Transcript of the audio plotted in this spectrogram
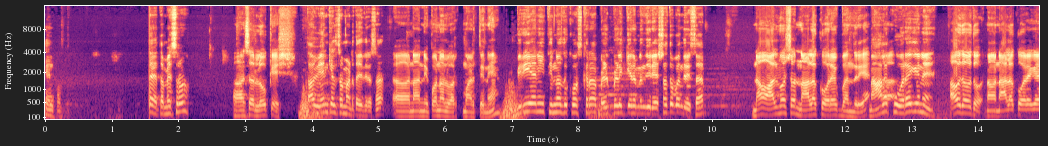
ಕೇಳ್ಕೊಂಡು ತಮ್ಮ ಹೆಸರು? ಸರ್ ಲೋಕೇಶ್. ತಾವ್ ಏನು ಕೆಲಸ ಮಾಡ್ತಾ ಇದ್ದೀರಾ ಸರ್? ನಾನು ನಿಪೋನಲ್ಲಿ ವರ್ಕ್ ಮಾಡ್ತೀನಿ. ಬಿರಿಯಾನಿ ತಿನ್ನೋದಕ್ಕೋಸ್ಕರ ಬೆಳ್ ಬೆಳಿಗ್ಗೆ ಬಂದಿರಿ ಎಷ್ಟೊತ್ತು ಬಂದ್ರಿ ಸರ್? ನಾವು ಆಲ್ಮೋಸ್ಟ್ ಒಂದು ನಾಲ್ಕೂವರೆಗೆ ಬಂದ್ರಿ. ನಾಲ್ಕೂವರೆಗೆನೆ? ಹೌದೌದು. ನಾವು ನಾಲ್ಕೂವರೆಗೆ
